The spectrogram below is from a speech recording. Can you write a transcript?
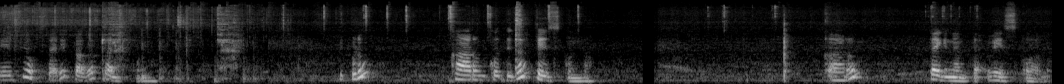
వేసి ఒకసారి బాగా కలుపుకుందాం. ఇప్పుడు కారం కొద్దిగా వేసుకుందాం. కారం తగినంత వేసుకోవాలి.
